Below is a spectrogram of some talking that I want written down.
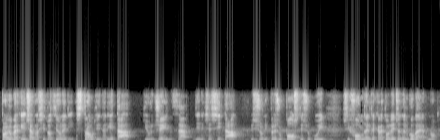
proprio perché c'è una situazione di straordinarietà, di urgenza, di necessità, questi sono i presupposti su cui si fonda il decreto legge del governo,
